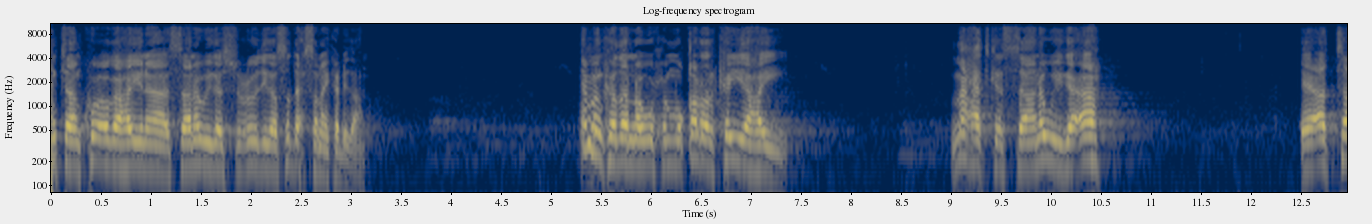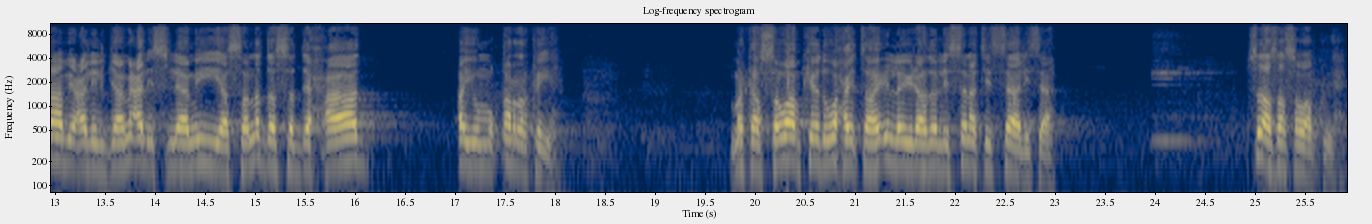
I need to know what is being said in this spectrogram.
Intaan ku ogahayna haanawiga sacuudiga saddex sano ay ka dhigaan. Iminkadanna wuxuu muqarar ka yahay maxadka haanawiga ah ee attaabica liljaamica alislaamiya sannadda saddexaad ayuu muqarar ka yahay. Marka sawaabkeedu waxay tahay in la yidhaahdo lisanati ahaalisa sidaasaa sawaabku yahay.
